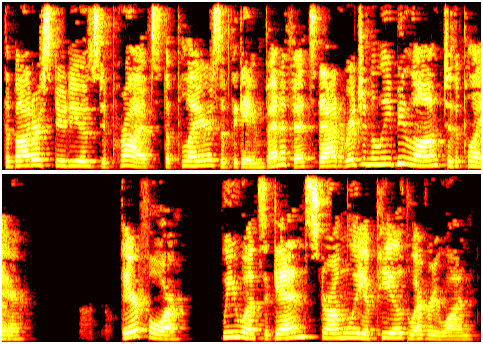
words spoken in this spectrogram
The Botter Studios deprives the players of the game benefits that originally belonged to the player. Therefore, we once again strongly appeal to everyone.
